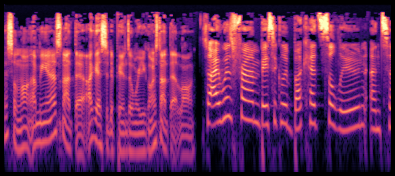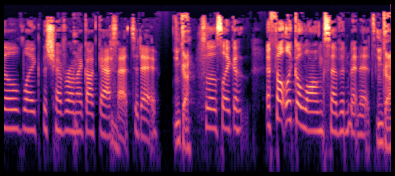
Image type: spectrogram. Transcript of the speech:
That's a long. I mean, that's not that. I guess it depends on where you're going. It's not that long. So I was from basically Buckhead Saloon until like the Chevron I got gas at today. Okay. So it's like a, it felt like a long seven minutes. Okay.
